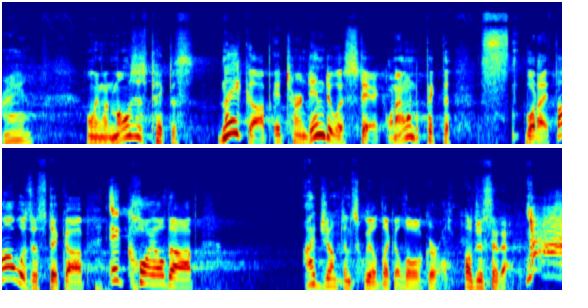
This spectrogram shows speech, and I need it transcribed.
right? Only when Moses picked a snake up, it turned into a stick. When I went to pick the what I thought was a stick up, it coiled up. I jumped and squealed like a little girl. I'll just say that. Ah!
